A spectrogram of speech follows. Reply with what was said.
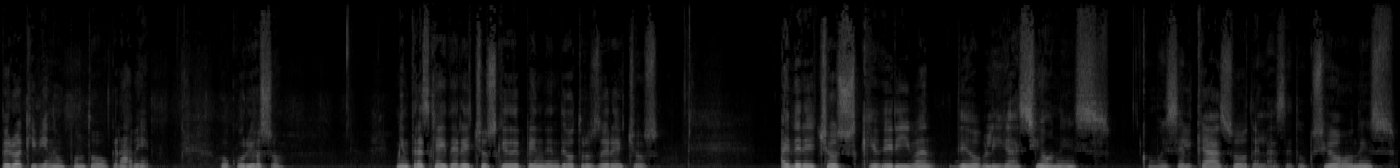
Pero aquí viene un punto grave o curioso. Mientras que hay derechos que dependen de otros derechos, hay derechos que derivan de obligaciones, como es el caso de las deducciones,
